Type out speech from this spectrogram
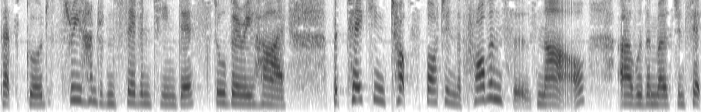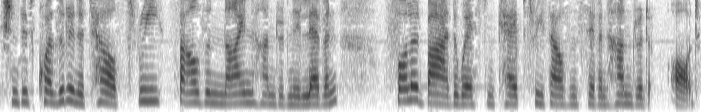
that's good. 317 deaths, still very high. But taking top spot in the provinces now uh, with the most infections is KwaZulu-Natal, 3,911 followed by the Western Cape, 3,700 odd,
